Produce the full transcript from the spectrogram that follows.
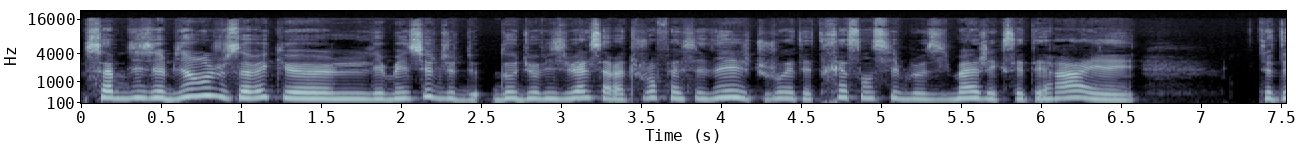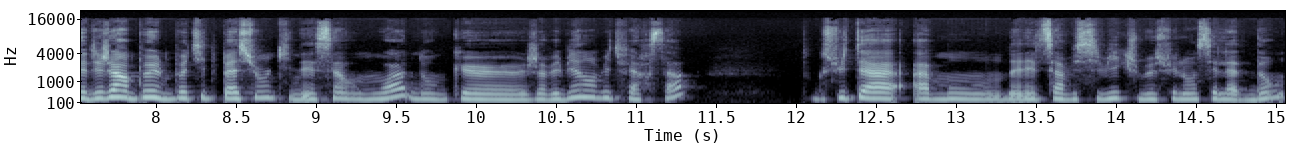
Ça me disait bien, je savais que les métiers d'audiovisuel, ça m'a toujours fasciné. J'ai toujours été très sensible aux images, etc. Et c'était déjà un peu une petite passion qui naissait en moi, donc euh, j'avais bien envie de faire ça. Donc, suite à, mon année de service civique, je me suis lancée là-dedans.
